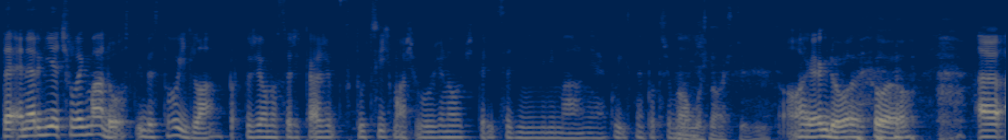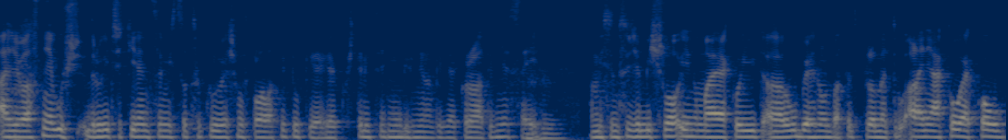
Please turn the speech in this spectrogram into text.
té energie člověk má dost i bez toho jídla, protože ono se říká, že v tucích máš uloženo 40 dní minimálně, jako jíst nepotřebuješ. No, možná ještě víc. A jak do, jako jo. A, a, že vlastně už druhý, třetí den se místo cukru začnou spalovat ty tuky, že jako 40 dní bys měl být jako relativně safe. Mm-hmm. A myslím si, že by šlo i jako jít a uběhnout 20 km, ale nějakou jako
